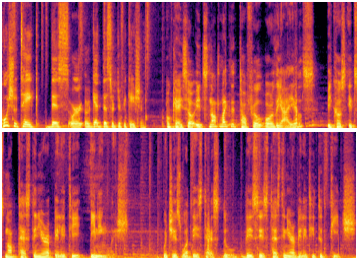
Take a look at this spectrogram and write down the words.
who should take this or, or get this certification? Okay, so it's not like the TOEFL or the IELTS because it's not testing your ability in English, which is what these tests do. This is testing your ability to teach.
